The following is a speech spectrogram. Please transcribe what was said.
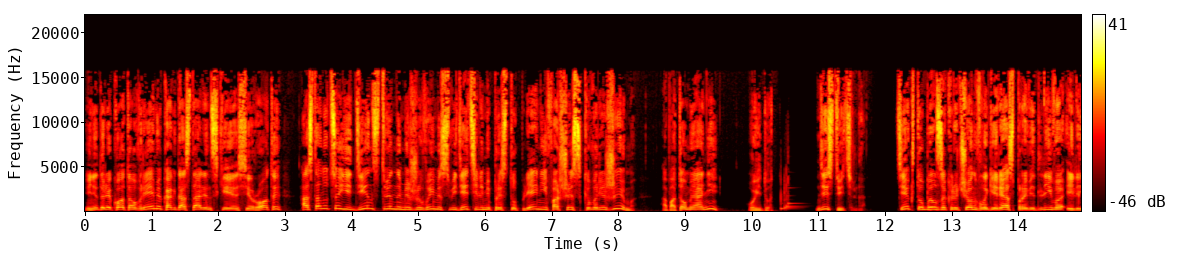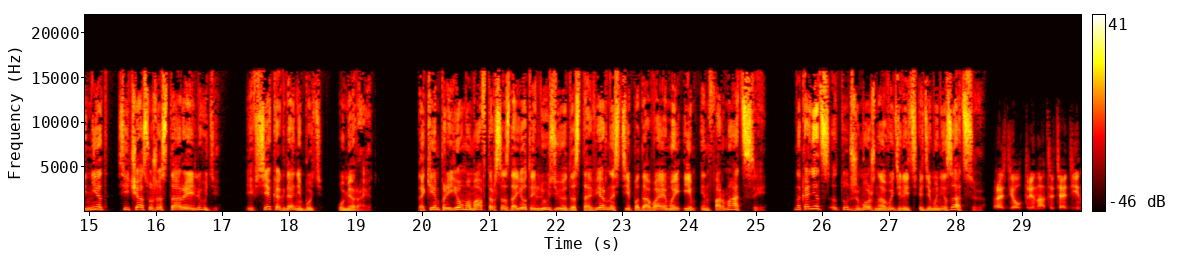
и недалеко то время, когда сталинские сироты останутся единственными живыми свидетелями преступлений фашистского режима, а потом и они уйдут. Действительно, те, кто был заключен в лагеря справедливо или нет, сейчас уже старые люди, и все когда-нибудь умирают. Таким приемом автор создает иллюзию достоверности подаваемой им информации. Наконец, тут же можно выделить демонизацию. Раздел 13.1.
